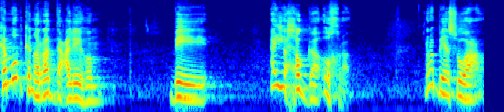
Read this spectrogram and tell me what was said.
كان ممكن الرد عليهم بأي حجة أخرى. رب يسوع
